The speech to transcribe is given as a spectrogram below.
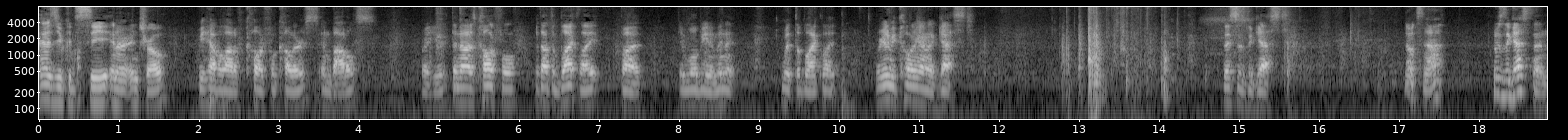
As you can see in our intro, we have a lot of colorful colors and bottles right here. They're not as colorful without the black light, but it will be in a minute. With the black light. We're gonna be coloring on a guest. This is the guest. No, it's not. Who's the guest then?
